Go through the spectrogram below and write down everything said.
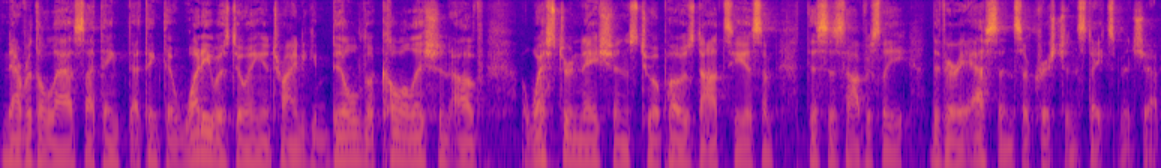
nevertheless, I think I think that what he was doing in trying to build a coalition of Western nations to oppose Nazism, this is obviously the very essence of Christian statesmanship.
